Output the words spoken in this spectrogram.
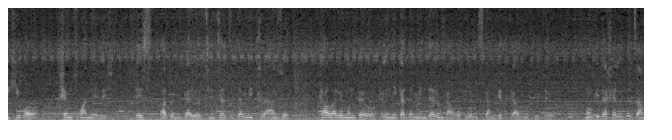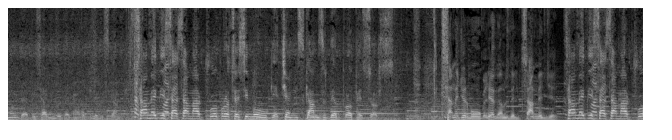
იქ იყო ხელმძღვანელი ეს ბატონი გაიოცინცაძე და მითხრა ანზო გავარემონტეო კლინიკა და მინდა რომ განყოფილების გამგეთ გადმოხვიდეო. მომგიდა ხელი და წამოვიდა ბისარუნდო და განყოფილების გამგეთ 13 სასამართლო პროცესი მოუგე ჩემს გამზრდელ პროფესორს. სამეჯერ მოუკლია გამზრდელი 13ჯერ 13 სასამართლო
